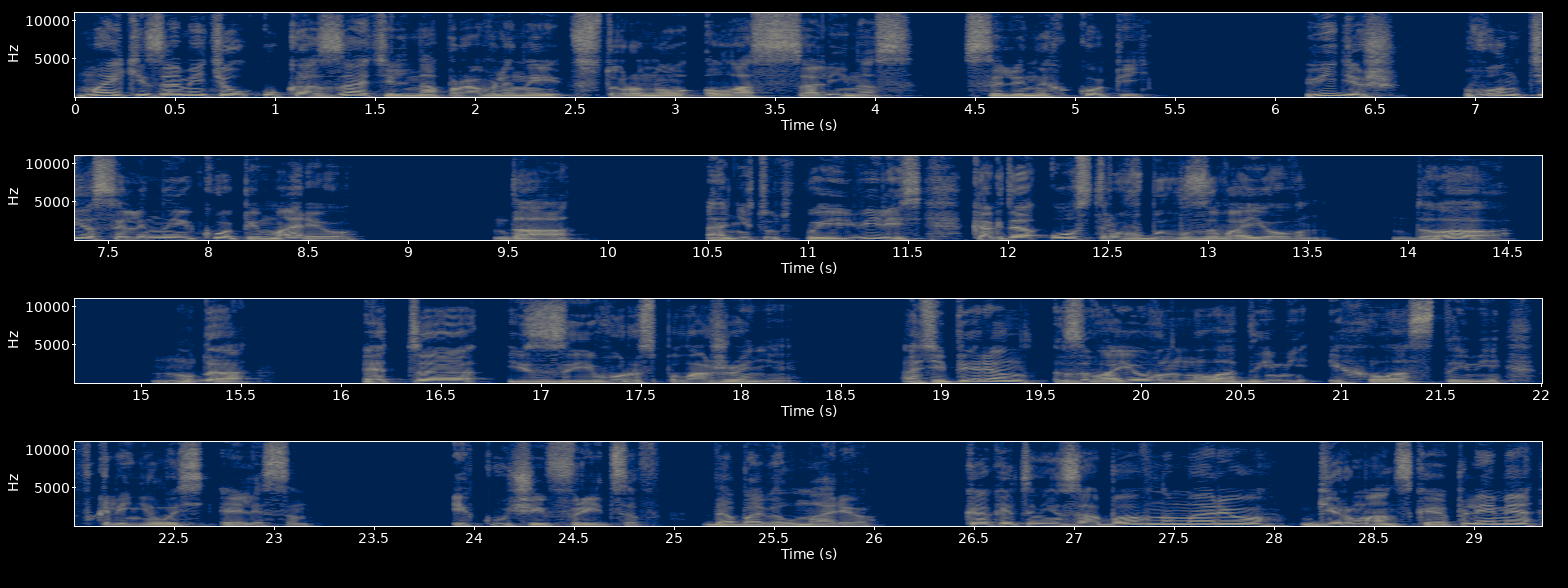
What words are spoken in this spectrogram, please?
Майки заметил указатель, направленный в сторону Лас-Салинас, соляных копий. «Видишь, вон те соляные копии, Марио?» «Да». «Они тут появились, когда остров был завоеван». «Да». «Ну да. Это из-за его расположения». «А теперь он завоеван молодыми и холостыми», — вклинилась Эллисон. «И кучей фрицев», — добавил Марио. Как это ни забавно, Марио, германское племя,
